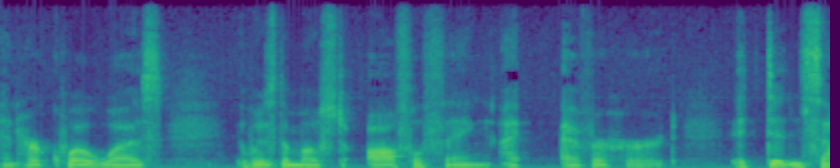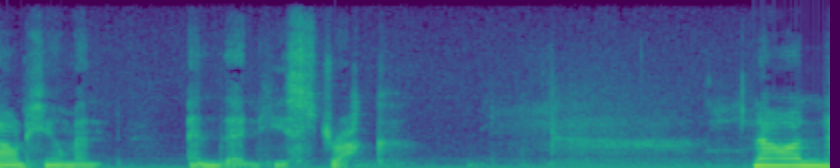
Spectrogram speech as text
and her quote was, It was the most awful thing I ever heard. It didn't sound human. And then he struck. Now, on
